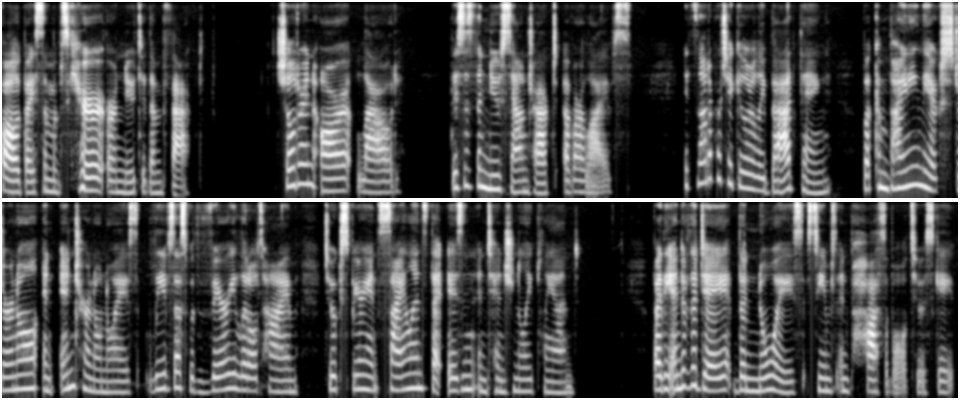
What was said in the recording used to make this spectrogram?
Followed by some obscure or new to them fact. Children are loud. This is the new soundtrack of our lives. It's not a particularly bad thing, but combining the external and internal noise leaves us with very little time to experience silence that isn't intentionally planned. By the end of the day, the noise seems impossible to escape.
